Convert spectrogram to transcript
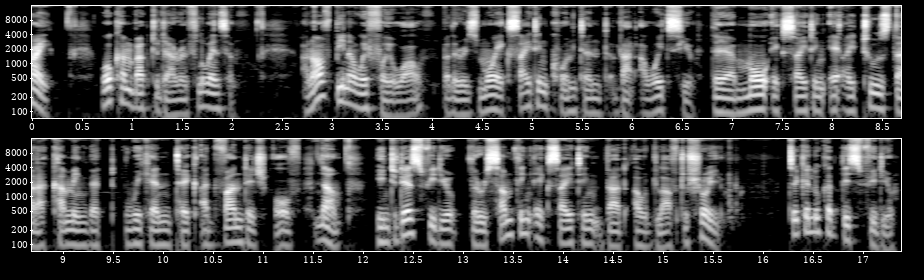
Hi, welcome back to Diary Influencer. I know I've been away for a while, but there is more exciting content that awaits you. There are more exciting AI tools that are coming that we can take advantage of. Now, in today's video, there is something exciting that I would love to show you. Take a look at this video.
